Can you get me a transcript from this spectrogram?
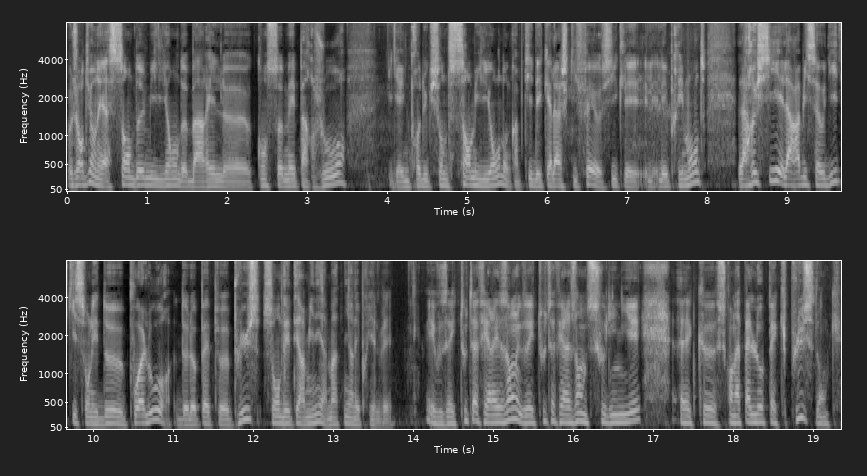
Aujourd'hui, on est à 102 millions de barils euh, consommés par jour. Il y a une production de 100 millions, donc un petit décalage qui fait aussi que les, les prix montent. La Russie et l'Arabie Saoudite, qui sont les deux poids lourds de l'OPEP+, sont déterminés à maintenir les prix élevés. Et vous avez tout à fait raison, et vous avez tout à fait raison de souligner euh, que ce qu'on appelle l'OPEC+, donc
